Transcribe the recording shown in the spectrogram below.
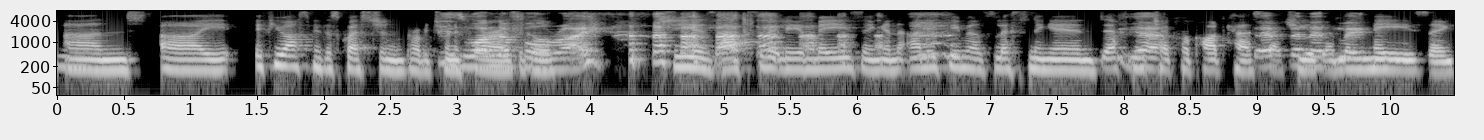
Mm. And I, if you asked me this question probably 24 hours ago, right? she is absolutely amazing. And any females listening in, definitely yeah, check her podcast out. She is amazing.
